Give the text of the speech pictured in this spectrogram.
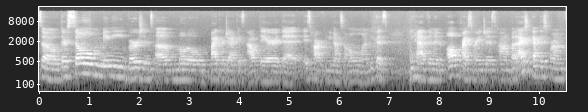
So there's so many versions of moto biker jackets out there that it's hard for you not to own one because you have them in all price ranges. Um, but I actually got this from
